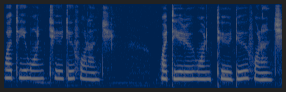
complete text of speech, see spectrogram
What do you want to do for lunch? What do you want to do for lunch?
